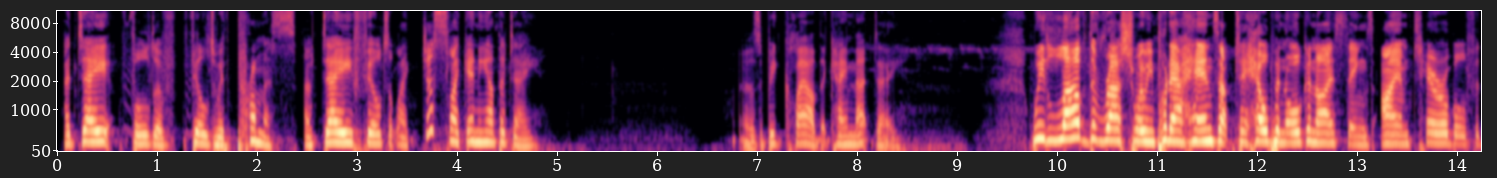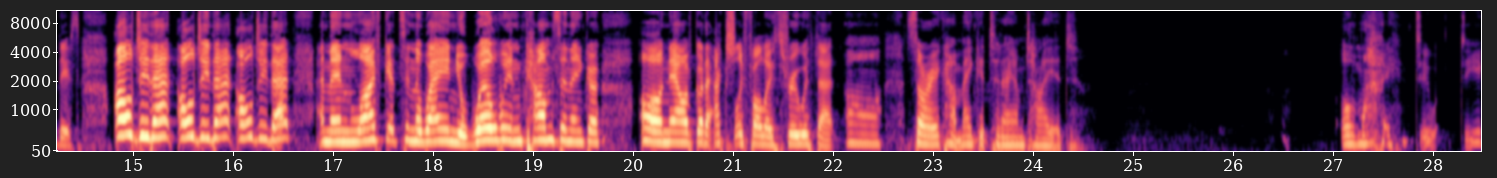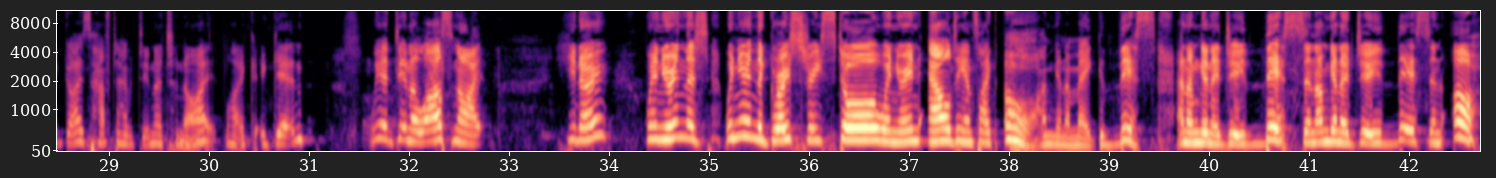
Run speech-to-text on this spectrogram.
A day filled of filled with promise. A day filled like just like any other day. There was a big cloud that came that day. We love the rush when we put our hands up to help and organize things. I am terrible for this. I'll do that, I'll do that, I'll do that. And then life gets in the way and your whirlwind comes, and then you go, oh, now I've got to actually follow through with that. Oh, sorry, I can't make it today, I'm tired oh my, do, do you guys have to have dinner tonight? Like again? We had dinner last night. You know, when you're in the when you're in the grocery store, when you're in Aldi, and it's like, oh, I'm gonna make this, and I'm gonna do this, and I'm gonna do this, and oh,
